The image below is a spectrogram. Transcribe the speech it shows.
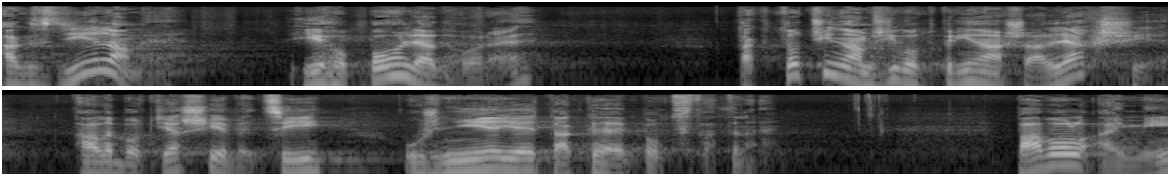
Ak zdieľame jeho pohľad hore, tak to, či nám život prináša ľahšie alebo ťažšie veci, už nie je také podstatné. Pavol aj my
